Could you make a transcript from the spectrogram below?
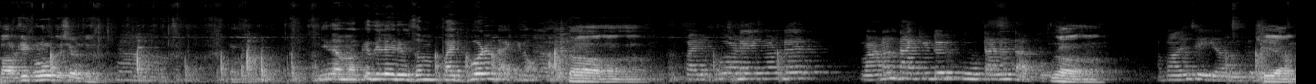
കറക്കിക്കോളും ഉദ്ദേശമുണ്ട് ഇനി നമുക്ക് ഇതിലൊരു ദിവസം പരിപ്പുവട ഉണ്ടാക്കി നോക്കാം ആ ആ ആ. പരിപ്പ് വടയും കൊണ്ട് വട ഉണ്ടാക്കിയിട്ട് ഒരു കൂട്ടാൻ ഉണ്ടാക്കും ആ ആ. അപ്പൊ അത് ചെയ്യാം നമുക്ക്. ചെയ്യാം.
